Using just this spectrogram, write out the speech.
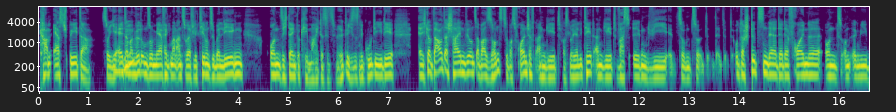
kam erst später. So, je älter man wird, umso mehr fängt man an zu reflektieren und zu überlegen und sich denkt, okay, mache ich das jetzt wirklich? Ist das eine gute Idee? Äh, Ich glaube, da unterscheiden wir uns aber sonst, so was Freundschaft angeht, was Loyalität angeht, was irgendwie zum, zu, d- d- d- Unterstützen der, der, der Freunde und, und irgendwie,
